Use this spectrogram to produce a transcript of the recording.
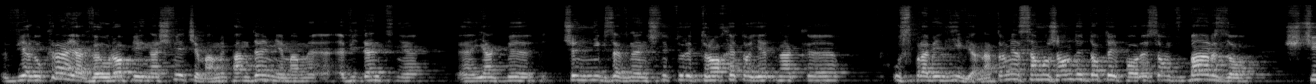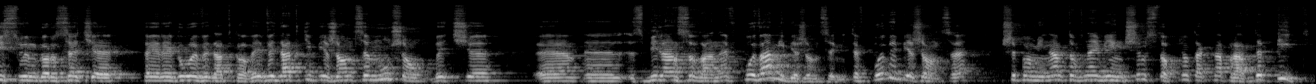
w wielu krajach w Europie i na świecie. Mamy pandemię, mamy ewidentnie e, jakby czynnik zewnętrzny, który trochę to jednak e, usprawiedliwia. Natomiast samorządy do tej pory są w bardzo ścisłym gorsecie tej reguły wydatkowej. Wydatki bieżące muszą być e, zbilansowane wpływami bieżącymi. Te wpływy bieżące, przypominam, to w największym stopniu tak naprawdę PIT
